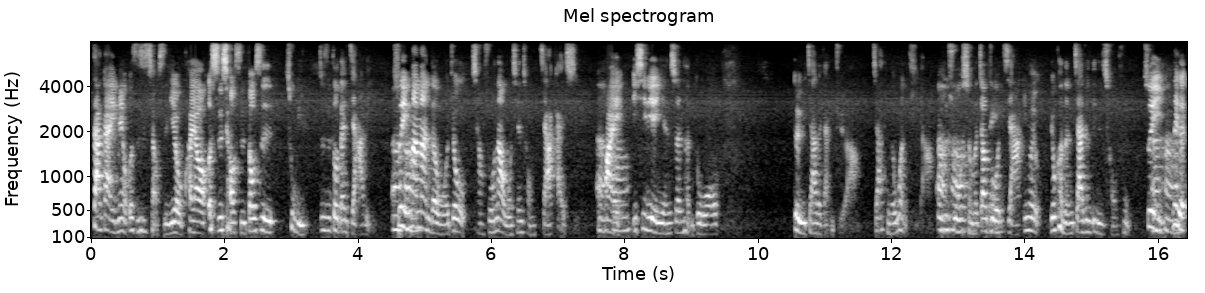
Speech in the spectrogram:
大概没有二十四小时，也有快要二十小时都是处理，就是都在家里，所以慢慢的我就想说，那我先从家开始，快一系列延伸很多对于家的感觉啊。家庭的问题啊，或者说什么叫做家？因为有可能家就是一直重复，所以那个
